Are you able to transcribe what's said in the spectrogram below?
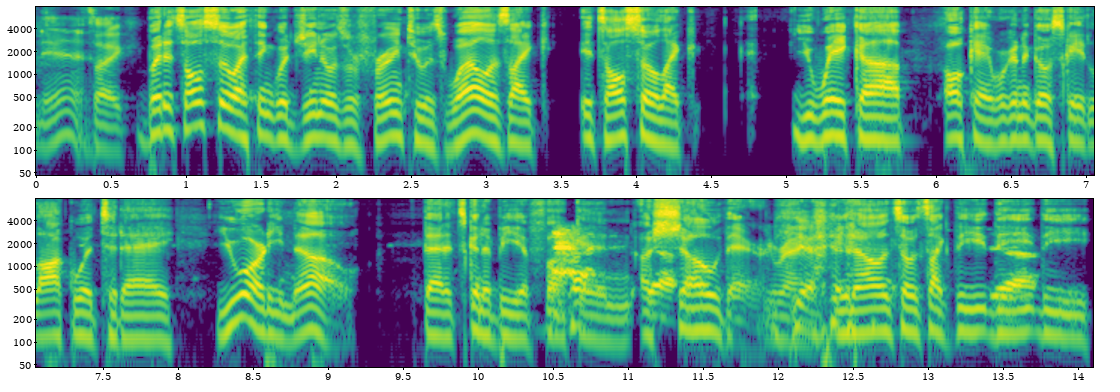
Yeah. It's like But it's also, I think, what Gino is referring to as well is like it's also like you wake up. Okay, we're gonna go skate Lockwood today. You already know that it's gonna be a fucking a show there, Right. Yeah. You know, and so it's like the the the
